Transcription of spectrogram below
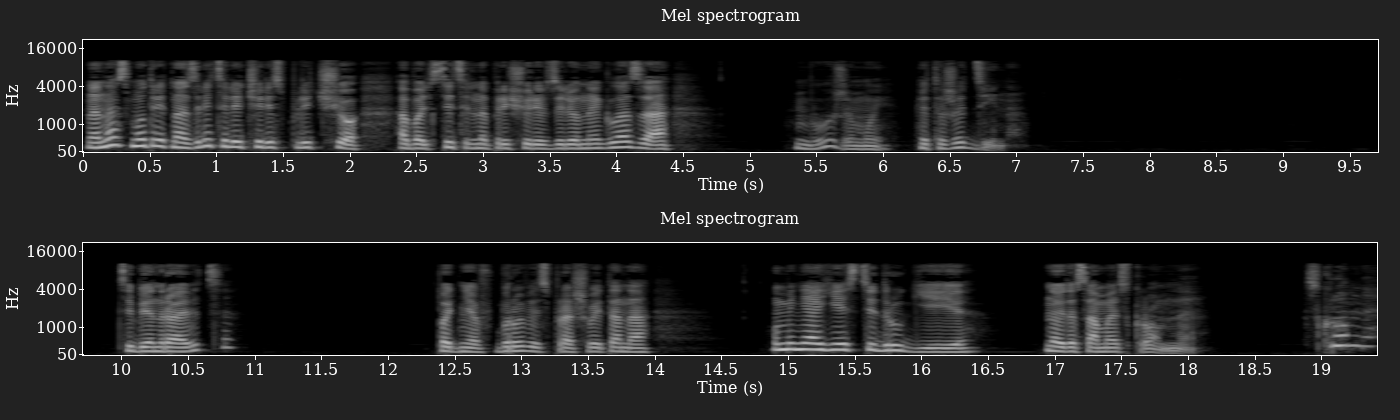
она смотрит на зрителей через плечо, обольстительно прищурив зеленые глаза. Боже мой, это же Дина. «Тебе нравится?» Подняв брови, спрашивает она. «У меня есть и другие, но это самое скромное». «Скромное?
